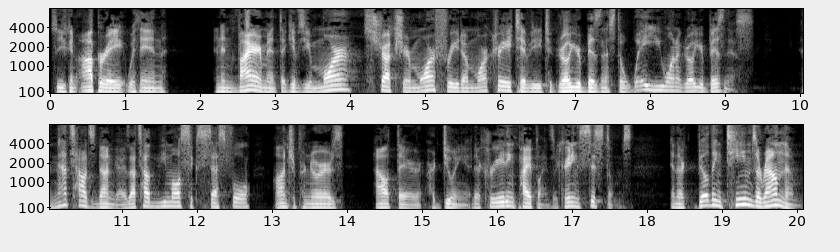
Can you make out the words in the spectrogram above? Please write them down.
so you can operate within an environment that gives you more structure, more freedom, more creativity to grow your business the way you want to grow your business. And that's how it's done, guys. That's how the most successful entrepreneurs out there are doing it. They're creating pipelines, they're creating systems, and they're building teams around them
